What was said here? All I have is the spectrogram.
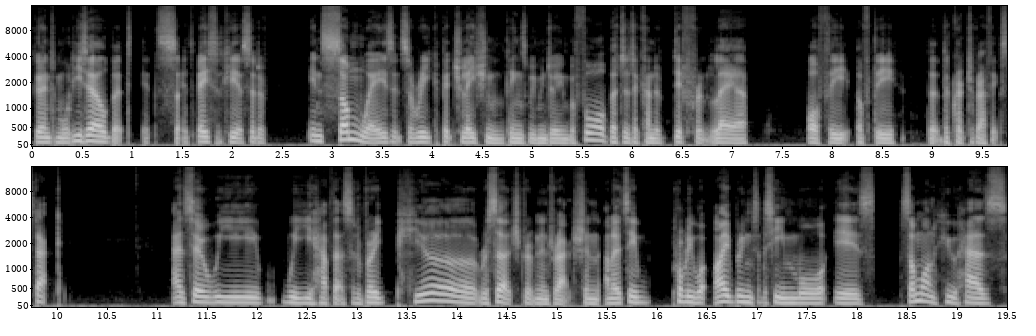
go into more detail, but it's it's basically a sort of, in some ways, it's a recapitulation of things we've been doing before, but at a kind of different layer of the of the the, the cryptographic stack. And so we we have that sort of very pure research driven interaction. And I'd say probably what I bring to the team more is someone who has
